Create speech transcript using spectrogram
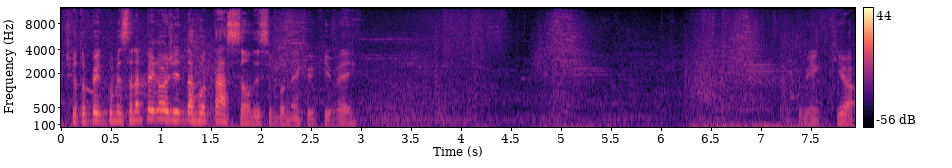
Acho que eu tô começando a pegar o jeito da rotação desse boneco aqui, velho. Que vir aqui, ó.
